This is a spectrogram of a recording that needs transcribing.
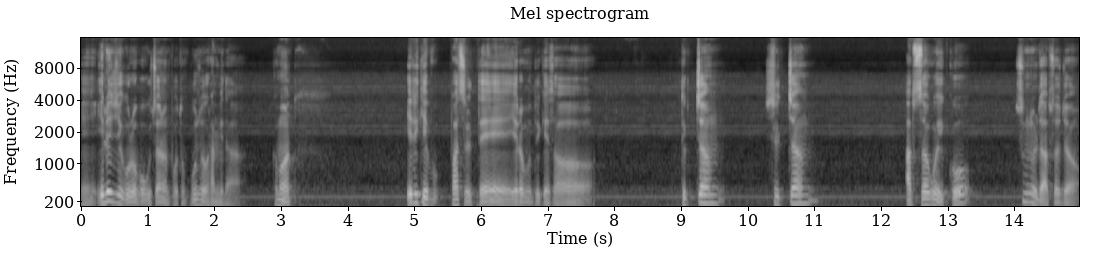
예, 이런 식으로 보고 저는 보통 분석을 합니다. 그러면 이렇게 보- 봤을 때 여러분들께서 득점, 실점 앞서고 있고 승률도 앞서죠.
